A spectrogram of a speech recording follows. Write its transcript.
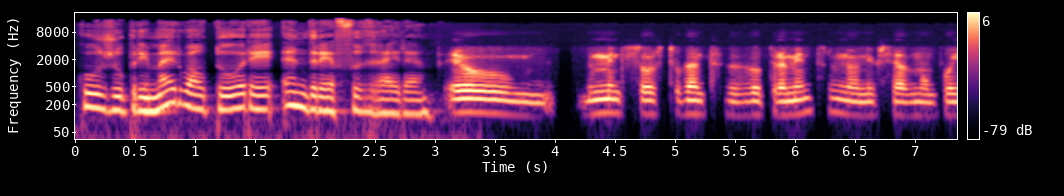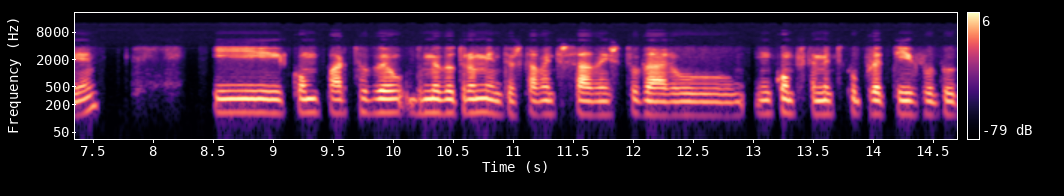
cujo primeiro autor é André Ferreira. Eu, de momento, sou estudante de doutoramento na Universidade de Montpellier e, como parte do, do meu doutoramento, eu estava interessado em estudar o, um comportamento cooperativo do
